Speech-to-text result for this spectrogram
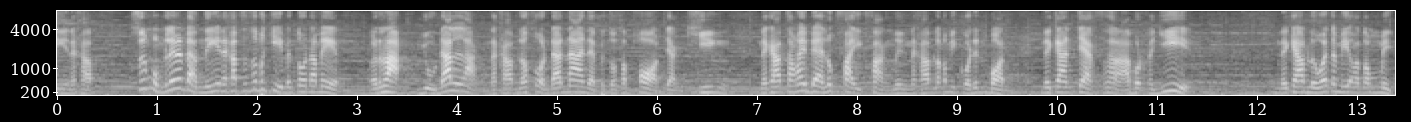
นี้นะครับ ซึ่งผมเล่นเป็นแบบนี้นะครับทัศมกิเป็นตัวดาเมจหลักอยู่ด้านหลังนะครับแล้วส่วนด้านหน้าเนี่ยเป็นตัวซัพพอร์ตอย่างคิงนะครับทำให้แบนลูกไฟอีกฝั่งหนึ่งนะครับแล้วก็มีโกลเด้นบอลในการแจกสถาบทขยี้นะครับหรือว่าจะมีออโตมิก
